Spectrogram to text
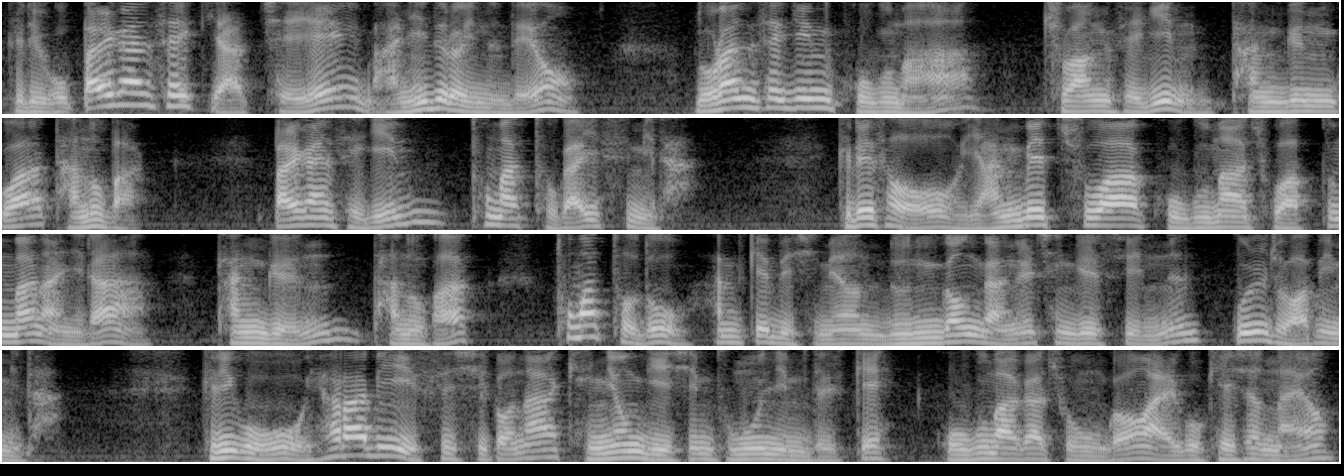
그리고 빨간색 야채에 많이 들어있는데요. 노란색인 고구마, 주황색인 당근과 단호박, 빨간색인 토마토가 있습니다. 그래서 양배추와 고구마 조합뿐만 아니라 당근, 단호박, 토마토도 함께 드시면 눈 건강을 챙길 수 있는 꿀 조합입니다. 그리고 혈압이 있으시거나 갱년기이신 부모님들께 고구마가 좋은 거 알고 계셨나요?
